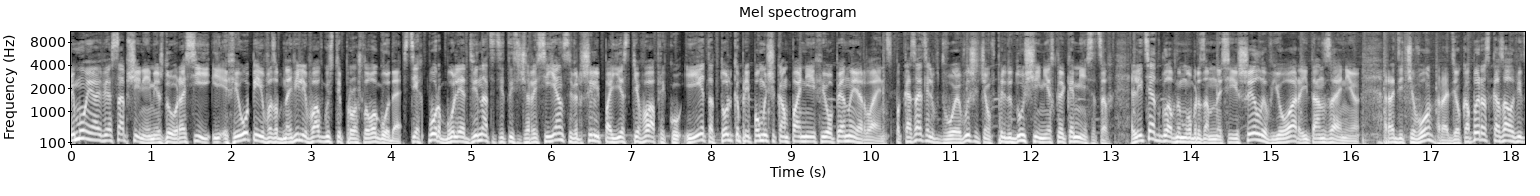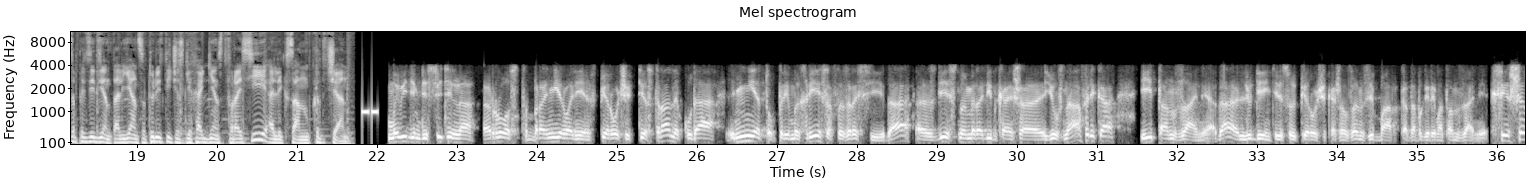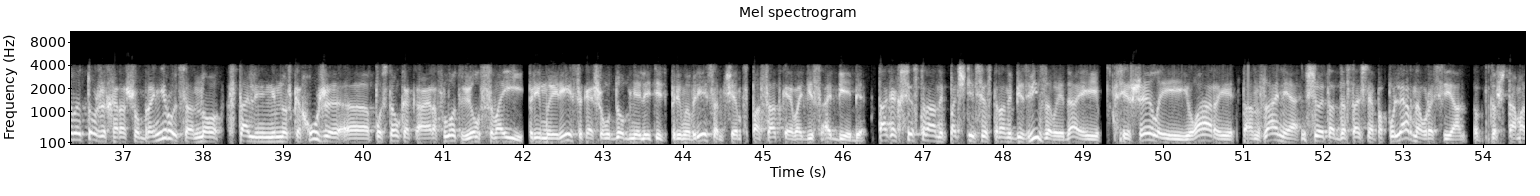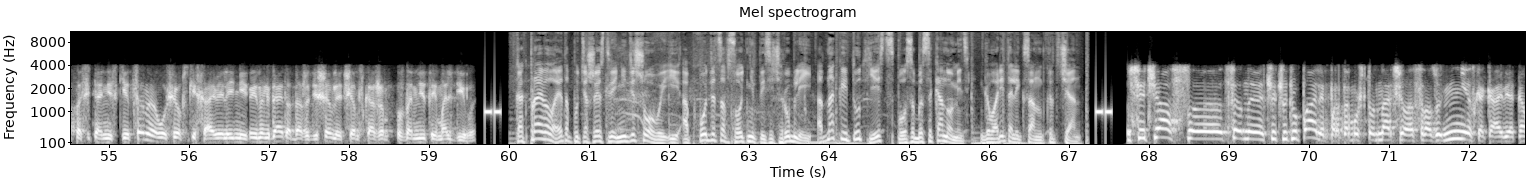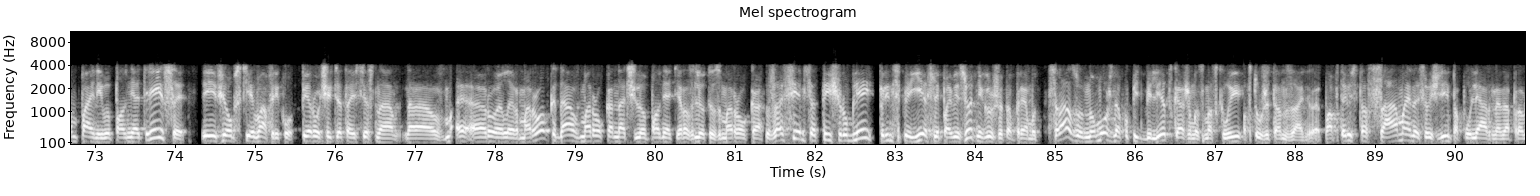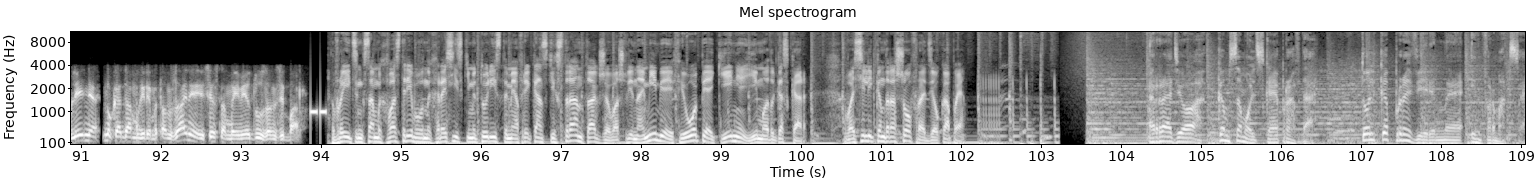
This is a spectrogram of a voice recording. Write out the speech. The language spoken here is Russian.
Прямое авиасообщение между Россией и Эфиопией возобновили в августе прошлого года. С тех пор более 12 тысяч россиян совершили поездки в Африку, и это только при помощи компании Ethiopian Airlines. Показатель вдвое выше, чем в предыдущие несколько месяцев. Летят главным образом на Сейшелы, в ЮАР и Танзанию. Ради чего Радио КП рассказал вице-президент Альянса туристических агентств России Александр Кртчан. Мы видим действительно рост бронирования, в первую очередь, те страны, куда нету прямых рейсов из России. Да? Здесь номер один, конечно, Южная Африка и Танзания. Да? Людей интересует, в первую очередь, конечно, Занзибар, когда мы говорим о Танзании. Сейшелы тоже хорошо бронируются, но стали немножко хуже э, после того, как Аэрофлот ввел свои прямые рейсы. Конечно, удобнее лететь прямым рейсом, чем с посадкой в Адис-Абебе. Так как все страны, почти все страны безвизовые, да, и Сейшелы, и ЮАР, и Танзания, все это достаточно популярно у россиян, потому что там относительно низкие цены у эфиопских авиалиний. Иногда это даже дешевле, чем, скажем, знаменитые Мальдивы. Как правило, это путешествие не дешевые и обходятся в сотни тысяч рублей. Однако и тут есть способы сэкономить, говорит Александр Крытчан. Сейчас э, цены чуть-чуть упали, потому что начало сразу несколько авиакомпаний выполнять рейсы, эфиопские в Африку. В первую очередь это, естественно, э, э, Royal Air Morocco, да, в Марокко начали выполнять разлеты из Марокко. За 70 тысяч рублей, в принципе, если повезет, не говорю, что это прямо сразу, но можно купить билет, скажем, из Москвы в ту же Танзанию. Повторюсь, это самое на сегодняшний день популярное направление. Ну, когда мы говорим о Танзании, естественно, мы имеем в виду Занзибар. В рейтинг самых востребованных российскими туристами африканских стран также вошли Намибия, Эфиопия, Кения и Мадагаскар. Василий Кондрашов, Радио КП. Радио «Комсомольская правда». Только проверенная информация.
